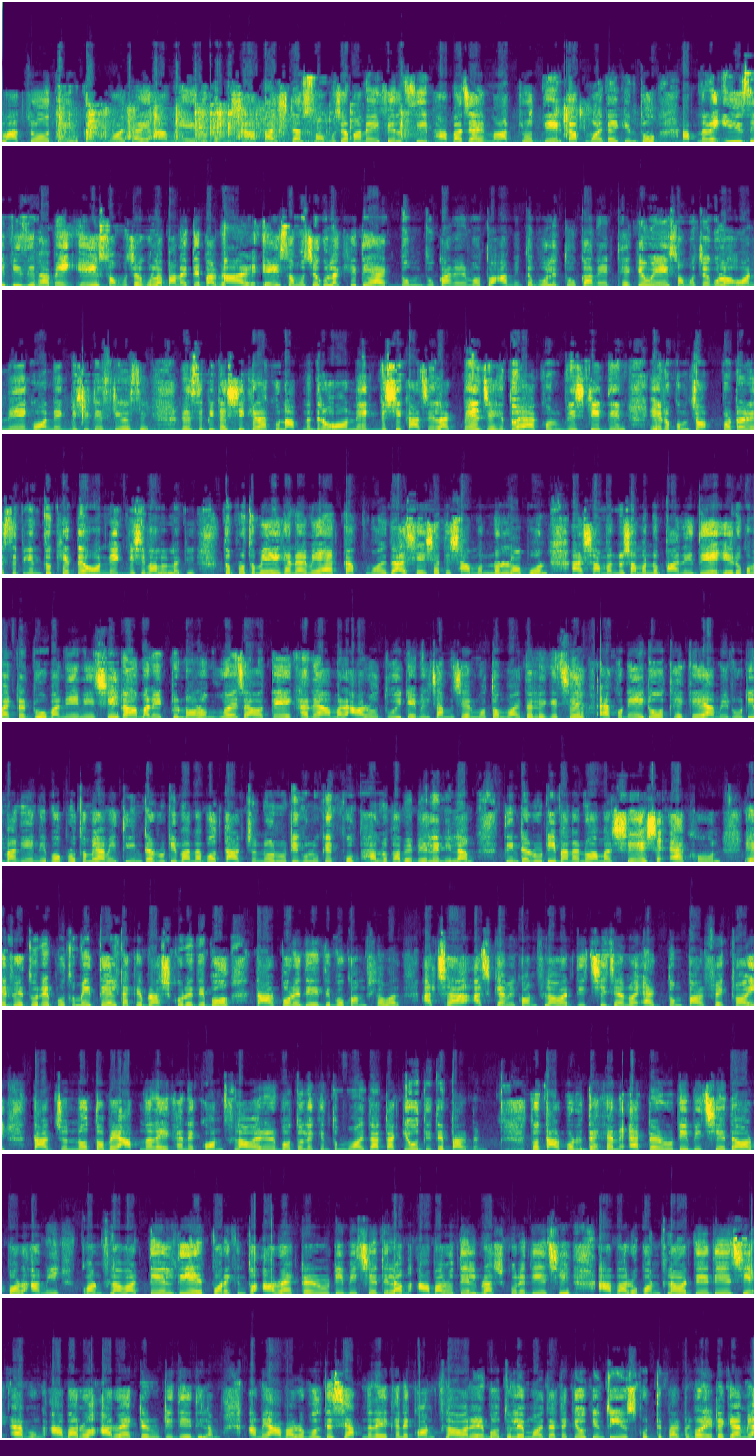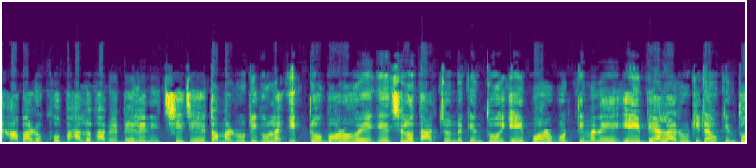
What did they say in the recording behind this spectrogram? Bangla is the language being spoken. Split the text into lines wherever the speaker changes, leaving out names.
মাত্র দেড় কাপ ময়দায় আমি এইরকম সাতাশটা সমুচা বানিয়ে ফেলছি। ভাবা যায় মাত্র দেড় কাপ ময়দায় কিন্তু আপনারা ইজি পিজি ভাবে এই সমুচাগুলা বানাইতে পারবেন। আর এই সমুচাগুলা খেতে একদম দোকানের মতো। আমি তো বলি দোকানের থেকেও এই সমুচাগুলো অনেক অনেক বেশি টেস্টি হয়েছে। রেসিপিটা শিখে রাখুন, আপনাদের অনেক বেশি কাজে লাগবে। যেহেতু এখন বৃষ্টির দিন, এরকম চটপটা রেসিপি কিন্তু খেতে অনেক বেশি ভালো লাগে। তো প্রথমে এখানে আমি এক কাপ ময়দা, সেই সাথে সামান্য লবণ আর সামান্য সামান্য পানি দিয়ে এরকম একটা ডো বানিয়ে নিয়েছি। এটা আমার একটু নরম হয়ে যাওয়াতে এখানে আমার আরও দুই টেবিল চামচের মতো ময়দা লেগেছে। এখন এই ডো থেকে আমি রুটি বানিয়ে নেব। প্রথমে আমি তিনটা রুটি বানাবো। তার জন্য রুটিগুলোকে খুব ভালোভাবে বেলে নিলাম। তিনটা রুটি বানানো আমার শেষ। এখন এর ভেতরে প্রথমেই তেলটাকে ব্রাশ করে দেব। তারপরে দিয়ে দেব কর্নফ্লাওয়ার। আচ্ছা আজকে আমি কর্নফ্লাওয়ার দিচ্ছি যেন একদম পারফেক্ট হয়। তার জন্য তবে আপনারা এখানে কর্নফ্লাওয়ারের বদলে কিন্তু ময়দাটাকেও দিতে পারবেন। তো তারপরে দেখেন একটা রুটি বিছিয়ে দেওয়ার পর আমি কর্নফ্লাওয়ার তেল দিয়ে এরপরে কিন্তু আরও একটা রুটি বিছিয়ে দিলাম। আবারও তেল ব্রাশ করে দিয়েছি, আবারও কর্নফ্লাওয়ার দিয়ে দিয়েছি এবং আবারও আরও একটা রুটি দিয়ে দিলাম। আমি আবারও বলতেছি, আপনারা এখানে কর্নফ্লাওয়ারের বদলে ময়দাটাকেও কিন্তু ইউজ করতে পারবেন। তো এটাকে আমি আবারও খুব ভালোভাবে বেলে নিচ্ছি। যেহেতু আমার রুটিগুলো একটু বড় হয়ে গিয়েছিল, তার জন্য কিন্তু এই পরবর্তী মানে এই বেলা রুটিটাও কিন্তু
